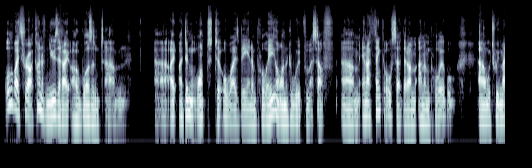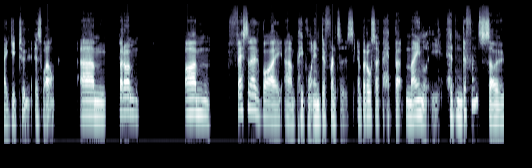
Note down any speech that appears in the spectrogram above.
all the way through, I kind of knew that I, I wasn't, um, uh, I, I didn't want to always be an employee. I wanted to work for myself. Um, and I think also that I'm unemployable, uh, which we may get to as well. Um, but I'm, I'm fascinated by um, people and differences, but also, but mainly hidden difference. So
